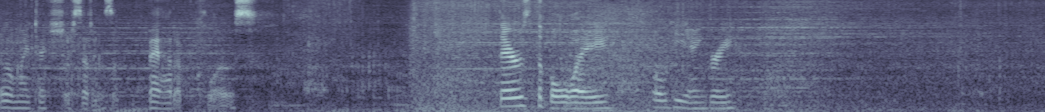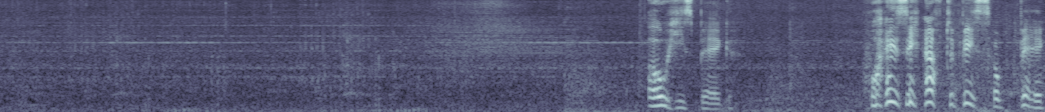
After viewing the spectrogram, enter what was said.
Oh, my texture settings are bad up close. There's the boy. Oh, he angry. Oh, he's big. Why does he have to be so big?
